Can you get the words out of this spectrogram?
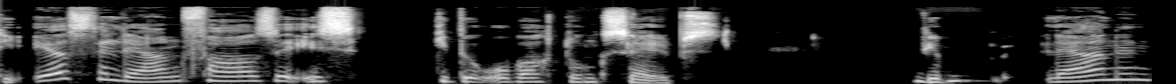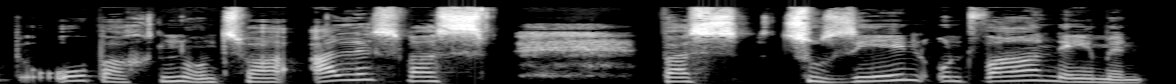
Die erste Lernphase ist die Beobachtung selbst. Wir mhm. lernen beobachten und zwar alles, was, was zu sehen und wahrnehmen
